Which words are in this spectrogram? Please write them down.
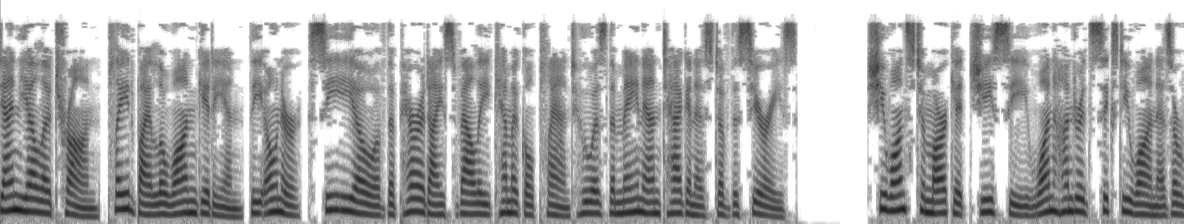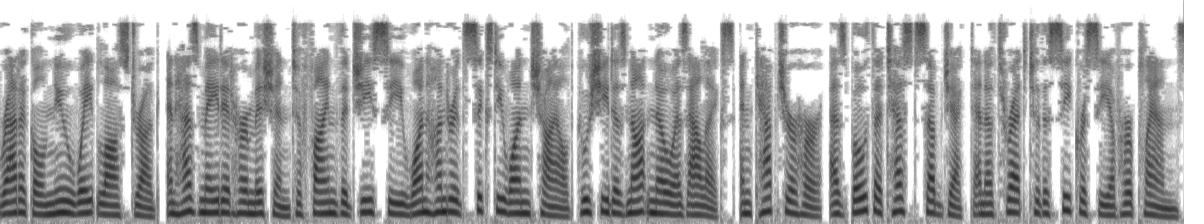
Danielle Atron played by Louan Gideon the owner, CEO of the Paradise Valley chemical plant who is the main antagonist of the series. She wants to market GC161 as a radical new weight loss drug, and has made it her mission to find the GC161 child who she does not know as Alex and capture her, as both a test subject and a threat to the secrecy of her plans.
